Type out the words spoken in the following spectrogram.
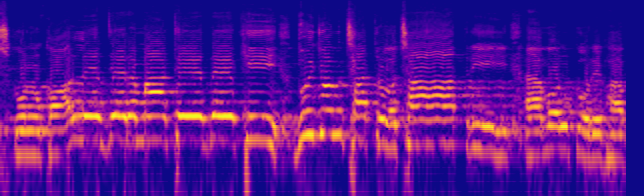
স্কুল, কলেজের মাঠে দেখি দুইজন ছাত্র ছাত্রী এমন করে ভাব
